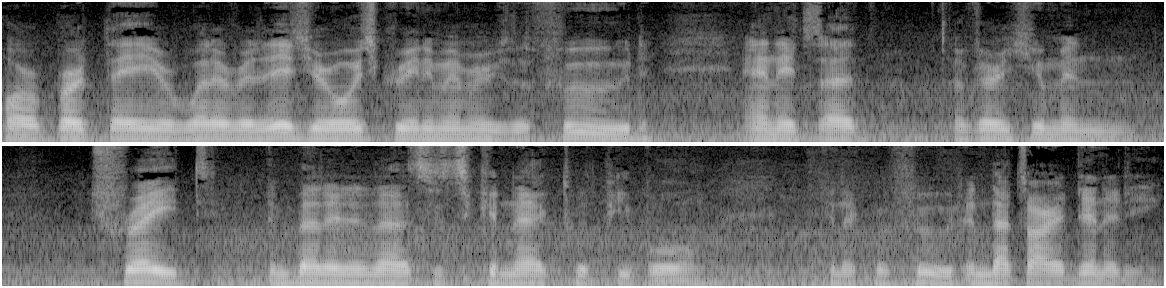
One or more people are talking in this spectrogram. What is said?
or a birthday or whatever it is you're always creating memories with food. And it's a, a very human trait embedded in us is to connect with people connect with food, and that's our identity.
